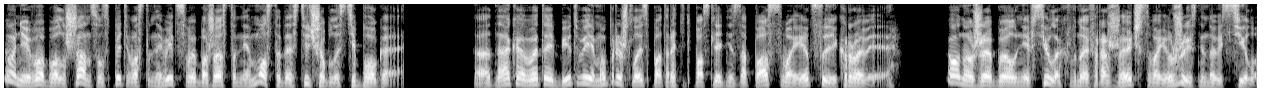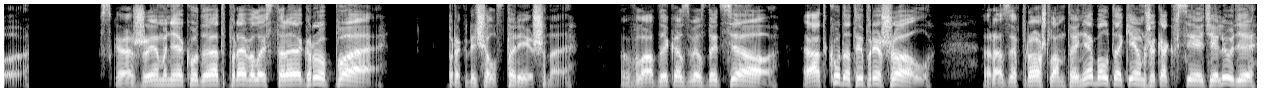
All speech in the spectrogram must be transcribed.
у него был шанс успеть восстановить свой божественный мост и достичь области бога. Однако в этой битве ему пришлось потратить последний запас своей ци и крови. Он уже был не в силах вновь разжечь свою жизненную силу. «Скажи мне, куда отправилась вторая группа?» — прокричал старейшина. «Владыка Звезды Цяо, откуда ты пришёл? Разве в прошлом ты не был таким же, как все эти люди,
